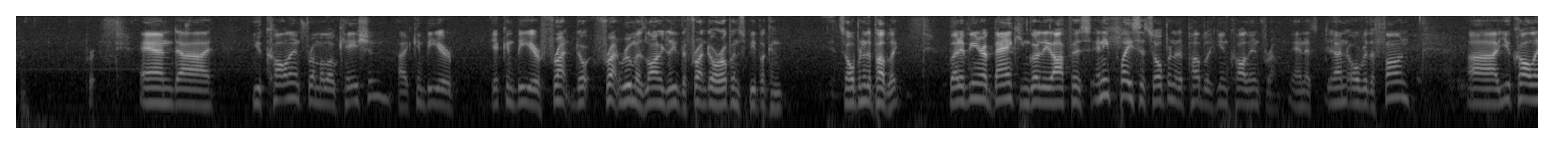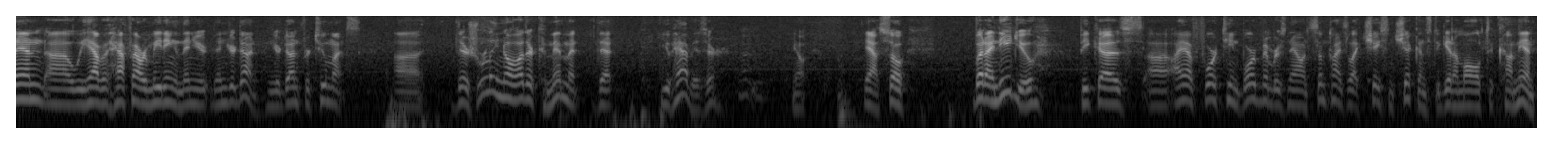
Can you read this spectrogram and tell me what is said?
Per, and uh, you call in from a location. Uh, it can be your it can be your front door, front room as long as you leave the front door open so people can. It's open to the public. But if you're in a bank, you can go to the office. Any place that's open to the public, you can call in from, and it's done over the phone. Uh, you call in. Uh, we have a half-hour meeting, and then you're then you're done. You're done for two months. Uh, there's really no other commitment that you have, is there? You know, yeah. So, but I need you because uh, I have 14 board members now, and sometimes I like chasing chickens to get them all to come in.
